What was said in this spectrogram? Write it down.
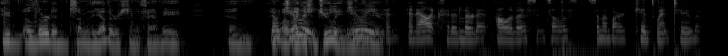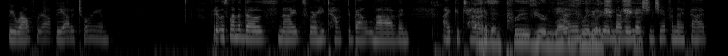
you'd alerted some of the others in the family, and No, well, I guess Julie. Julie alerted Julie you. and, and Alex had alerted all of us, and so was- some of our kids went too, but we were all throughout the auditorium. But it was one of those nights where he talked about love, and I could tell How to improve your how love to improve relationship. your love relationship. And I thought,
